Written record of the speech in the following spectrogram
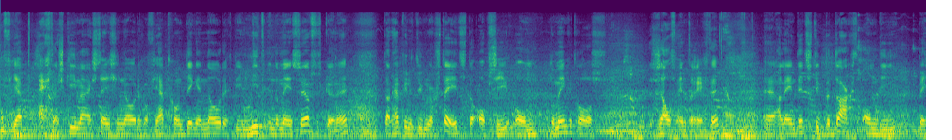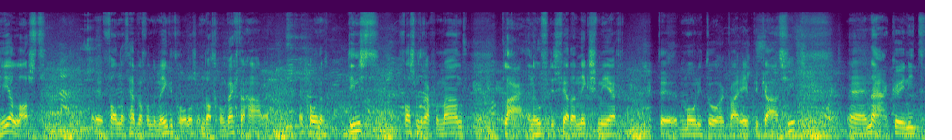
of je hebt echt een schema extension nodig, of je hebt gewoon dingen nodig die niet in domain services kunnen, dan heb je natuurlijk nog steeds de optie om domain controllers zelf in te richten. Eh, alleen dit is natuurlijk bedacht om die beheerlast eh, van het hebben van domain controllers, om dat gewoon weg te halen. En gewoon een dienst, vast bedrag per maand, klaar. En dan hoef je dus verder niks meer te monitoren qua replicatie. Eh, nou ja, kun je niet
